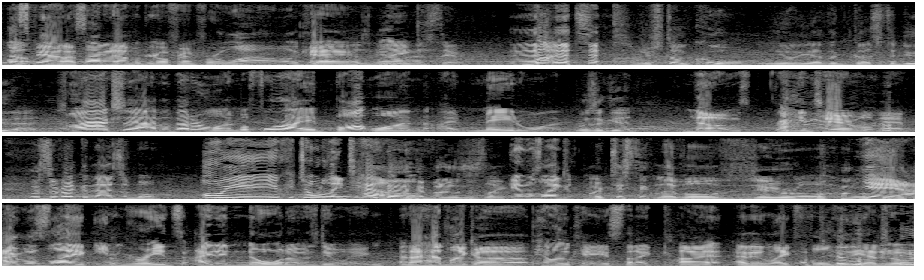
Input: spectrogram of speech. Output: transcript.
let's be honest, I didn't have a girlfriend for a while, okay? Yeah, let's be Like- honest there. But you're still cool. You know, you have the guts to do that. Well, actually, I have a better one. Before I bought one, I made one. Was it good? No, it was freaking terrible, man. Was it recognizable? Oh yeah, you could totally tell. but it was just like It was like artistic level zero. yeah, I was like in grades. I didn't know what I was doing, and I had like a pillowcase that I cut and then like folded the edge over.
